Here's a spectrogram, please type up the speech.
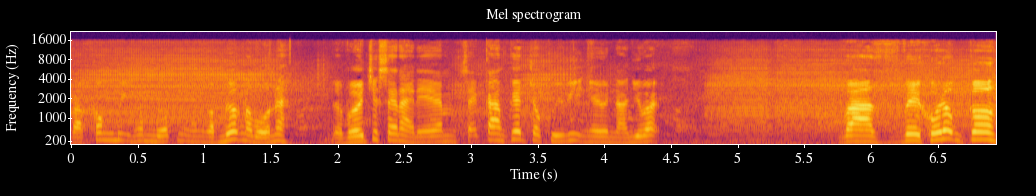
Và không bị ngâm nước ngập nước là bốn này. Với chiếc xe này thì em sẽ cam kết cho quý vị như là như vậy. Và về khối động cơ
